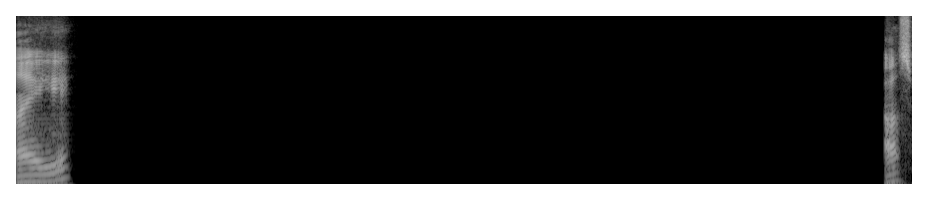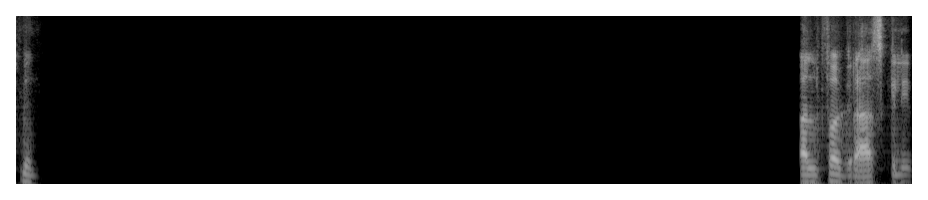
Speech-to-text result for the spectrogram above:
हाँ ये पास में। अल्फ़ा ग्रास के लिए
